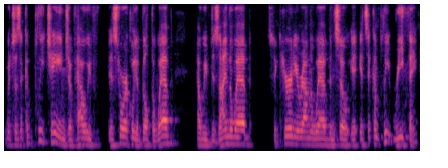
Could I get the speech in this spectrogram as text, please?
which is a complete change of how we've historically built the web, how we've designed the web, security around the web. And so it, it's a complete rethink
